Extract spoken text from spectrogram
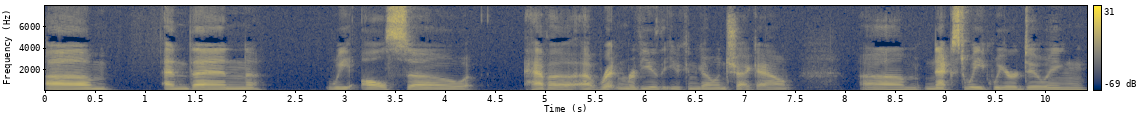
Um, and then we also have a, a written review that you can go and check out. Um, next week we are doing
